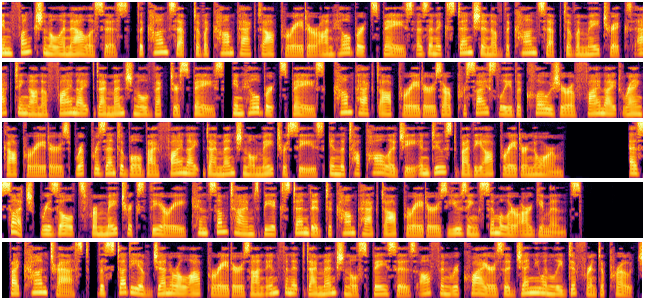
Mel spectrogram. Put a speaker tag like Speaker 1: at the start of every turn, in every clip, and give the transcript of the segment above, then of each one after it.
Speaker 1: In functional analysis, the concept of a compact operator on Hilbert space is an extension of the concept of a matrix acting on a finite-dimensional vector space. In Hilbert space, compact operators are precisely the closure of finite rank operators representable by finite-dimensional matrices in the topology induced by the operator norm. As such, results from matrix theory can sometimes be extended to compact operators using similar arguments. By contrast, the study of general operators on infinite-dimensional spaces often requires a genuinely different approach.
